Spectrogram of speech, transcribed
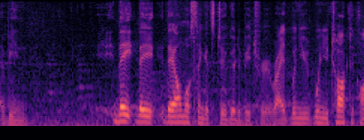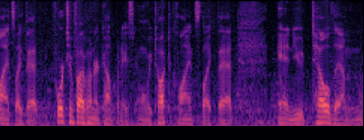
I mean, they, they, they almost think it's too good to be true, right? When you, when you talk to clients like that, Fortune 500 companies, and when we talk to clients like that, and you tell them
